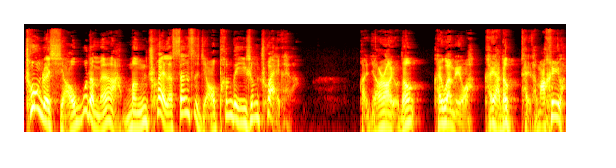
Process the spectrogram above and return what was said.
冲着小屋的门啊猛踹了三四脚，砰的一声踹开了。看墙上有灯，开关没有啊？开下灯，太他妈黑了。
